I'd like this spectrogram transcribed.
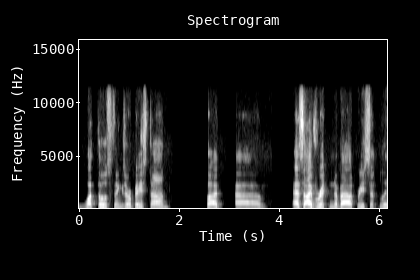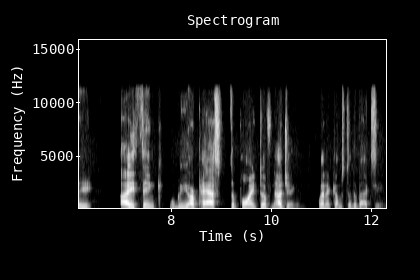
what those things are based on, but um, as I've written about recently, I think we are past the point of nudging when it comes to the vaccine.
